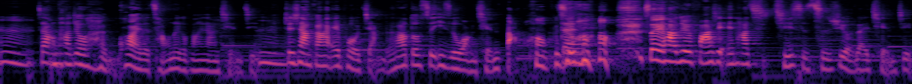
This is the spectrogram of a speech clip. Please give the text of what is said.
嗯，这样他就很快的朝那个方向前进。嗯就像刚才 Apple 讲的，他都是一直往前倒，不是吗？所以他就会发现，哎、他其其实持续有在前进。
